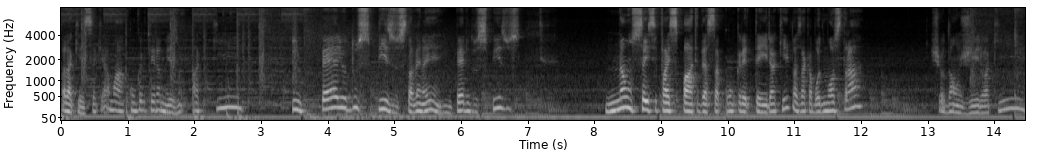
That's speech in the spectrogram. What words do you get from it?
Olha aqui, isso aqui é uma concreteira mesmo. Aqui, Império dos Pisos, tá vendo aí? Império dos Pisos. Não sei se faz parte dessa concreteira aqui, nós acabou de mostrar. Deixa eu dar um giro aqui.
